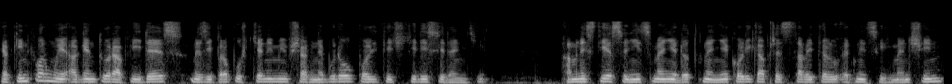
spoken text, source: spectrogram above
Jak informuje agentura Fides, mezi propuštěnými však nebudou političtí disidenti. Amnestie se nicméně dotkne několika představitelů etnických menšin,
